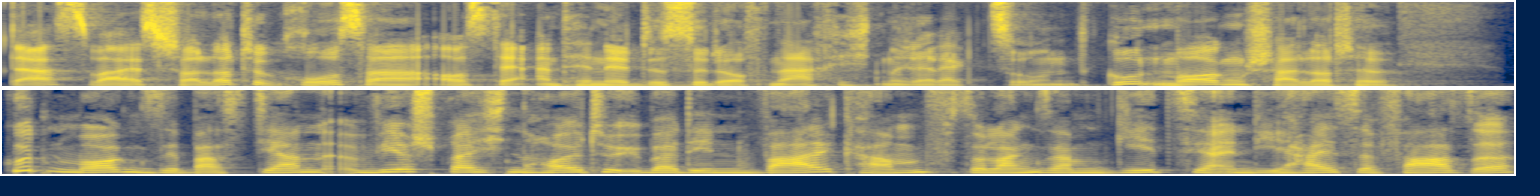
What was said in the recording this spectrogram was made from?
das weiß Charlotte Großer aus der Antenne Düsseldorf Nachrichtenredaktion. Guten Morgen, Charlotte. Guten Morgen, Sebastian. Wir sprechen heute über den Wahlkampf. So langsam geht's ja in die heiße Phase.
